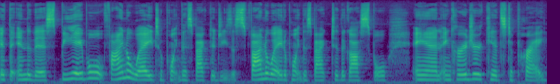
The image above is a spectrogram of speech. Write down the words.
at the end of this, be able find a way to point this back to Jesus. Find a way to point this back to the gospel and encourage your kids to pray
